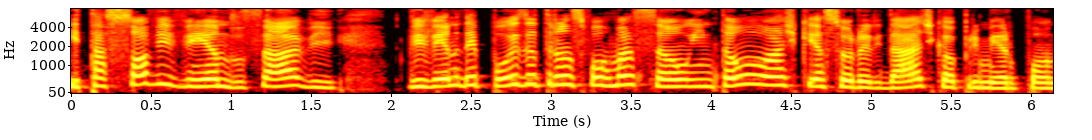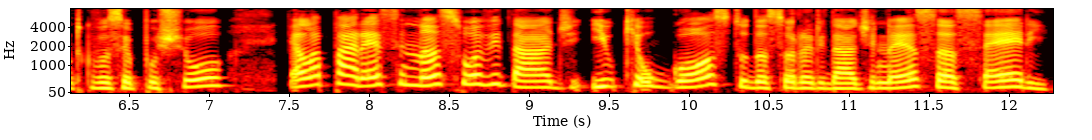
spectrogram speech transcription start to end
e tá só vivendo, sabe? Vivendo depois da transformação. Então, eu acho que a sororidade, que é o primeiro ponto que você puxou, ela aparece na suavidade. E o que eu gosto da sororidade nessa série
